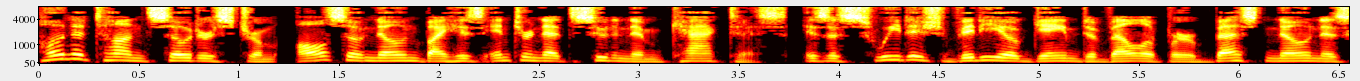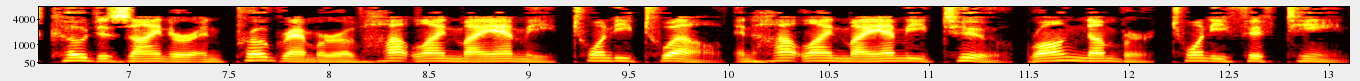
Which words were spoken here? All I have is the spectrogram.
Jonatan Soderstrom, also known by his internet pseudonym Cactus, is a Swedish video game developer best known as co-designer and programmer of Hotline Miami 2012 and Hotline Miami 2: Wrong Number 2015.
